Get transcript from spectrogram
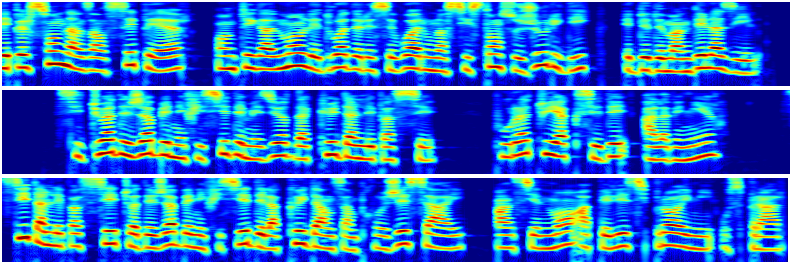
les personnes dans un CPR ont également le droit de recevoir une assistance juridique et de demander l'asile. Si tu as déjà bénéficié des mesures d'accueil dans le passé, pourras-tu y accéder à l'avenir? Si dans le passé tu as déjà bénéficié de l'accueil dans un projet SAI, anciennement appelé SIPROEMI ou SPRAR,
